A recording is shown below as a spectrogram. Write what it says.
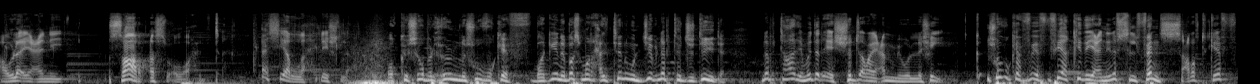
أو لا يعني صار أسوأ واحد. بس يلا ليش لا؟ okay شباب الحلو إنه شوفوا كيف. باقينا بس مرحلتين ونجيب نبتة جديدة. النبته هذه ما أدري إيش شجرة يا عمي ولا شيء. شوفوا كيف في- فيها كذا يعني نفس ال fence عرفتوا كيف؟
